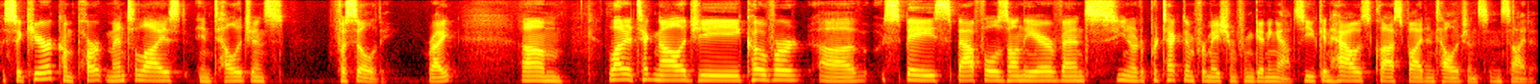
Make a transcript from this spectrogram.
a secure compartmentalized intelligence facility, right? Um, a lot of technology, covert uh, space, baffles on the air vents, you know, to protect information from getting out. So you can house classified intelligence inside it.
